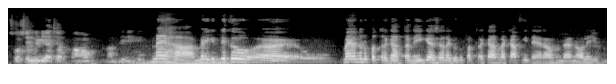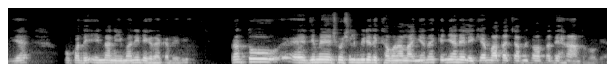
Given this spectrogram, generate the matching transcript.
ਸੋਸ਼ਲ ਮੀਡੀਆ 'ਚ ਅਫਵਾਹਾਂ ਫੈਲਾਉਂਦੇ ਨੇ ਮੈਂ ਹਾਂ ਮੈਂ ਦੇਖੋ ਮੈਂ ਉਹਨਾਂ ਨੂੰ ਪੱਤਰਕਾਰਤਾ ਨਹੀਂ ਕਹਿ ਸਕਦਾ ਕਿਉਂਕਿ ਪੱਤਰਕਾਰ ਦਾ ਕਾਫੀ ਦਾਇਰਾ ਹੁੰਦਾ ਨੌਲੇਜ ਹੁੰਦੀ ਹੈ। ਉਹ ਕਦੇ ਇੰਨਾ ਨੀਵਾਂ ਨਹੀਂ ਡਿੱਗਦਾ ਕਦੇ ਵੀ। ਪਰੰਤੂ ਜਿਵੇਂ ਸੋਸ਼ਲ ਮੀਡੀਆ ਤੇ ਖਬਰਾਂ ਲਾਈਆਂ ਨਾ ਕਈਆਂ ਨੇ ਲਿਖਿਆ ਮਾਤਾ ਚਰਨ ਕੌਰ ਦਾ ਦੇਹਾਂਤ ਹੋ ਗਿਆ।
